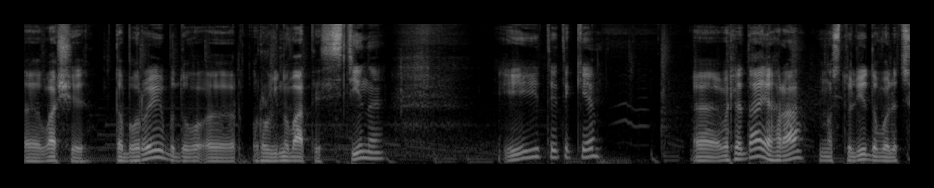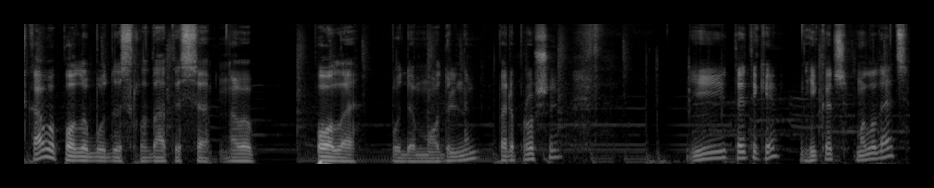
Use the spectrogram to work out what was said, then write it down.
е, ваші табори, буду... е, руйнувати стіни. І ти таке. Е, виглядає гра на столі доволі цікаво. Поле буде складатися, е, поле буде модульним, перепрошую. І та й таке. Гікач молодець.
